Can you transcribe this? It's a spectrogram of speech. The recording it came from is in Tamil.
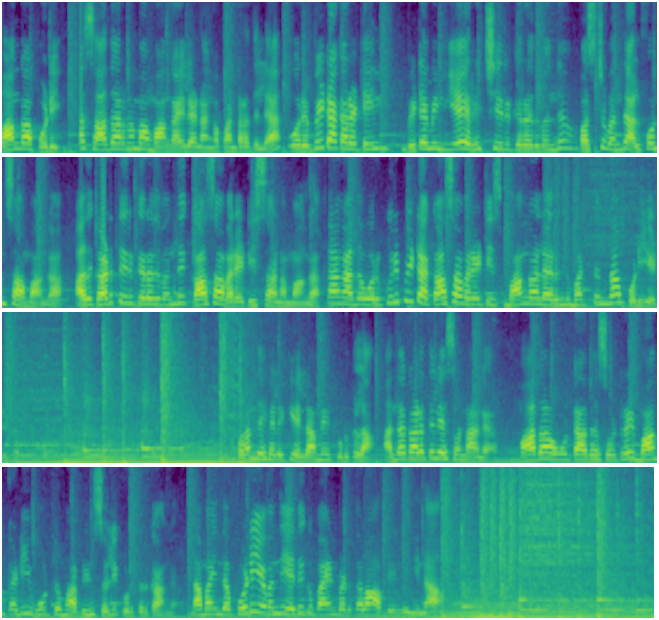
மாங்காய் பொடி. சாதாரணமாக மாங்காயில் நாங்கள் பண்ணுறதில்ல ஒரு beta carotene vitamin A rich இருக்கிறது வந்து ஃபஸ்ட்டு வந்து அல்ஃபோன்சா மாங்காய் அதுக்கு அடுத்து இருக்கிறது வந்து காசா வெரைட்டிஸான மாங்காய் நாங்கள் அந்த ஒரு குறிப்பிட்ட காசா வெரைட்டிஸ் மாங்காயில் இருந்து மட்டும்தான் பொடி எடுக்கிறோம். குழந்தைகளுக்கு எல்லாமே கொடுக்கலாம். அந்த காலத்திலே சொன்னாங்க மாதா ஊட்டாத சொற்றை மாங்கனி ஊட்டும் அப்படின்னு சொல்லி கொடுத்துருக்காங்க. நம்ம இந்த பொடியை வந்து எதுக்கு பயன்படுத்தலாம் அப்படின்னீங்கன்னா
